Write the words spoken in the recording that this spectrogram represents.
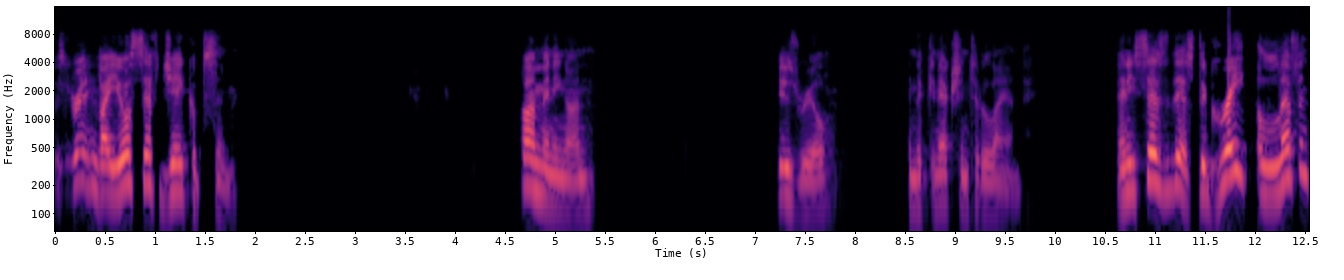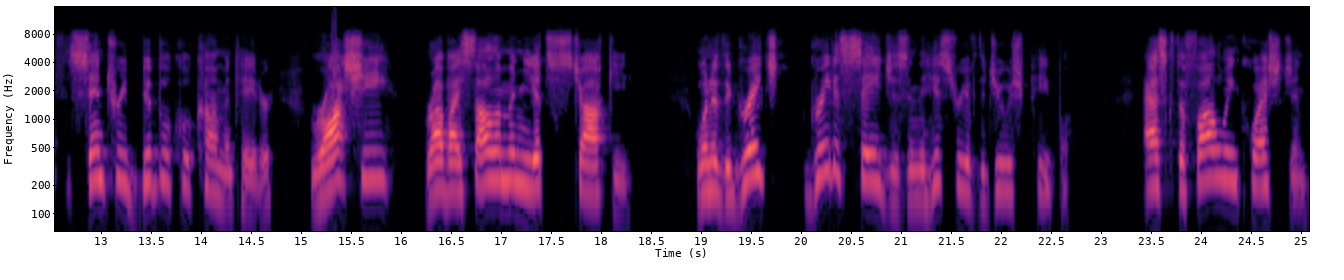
was written by Joseph Jacobson, commenting on Israel and the connection to the land. And he says this the great 11th century biblical commentator, Rashi Rabbi Solomon Yitzchaki, one of the great, greatest sages in the history of the Jewish people, asked the following question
